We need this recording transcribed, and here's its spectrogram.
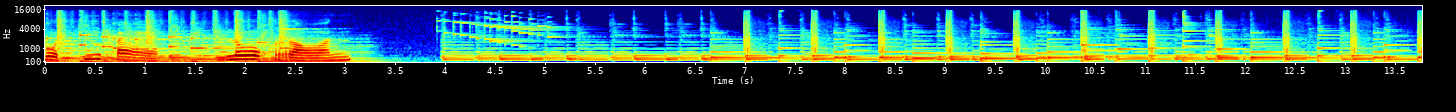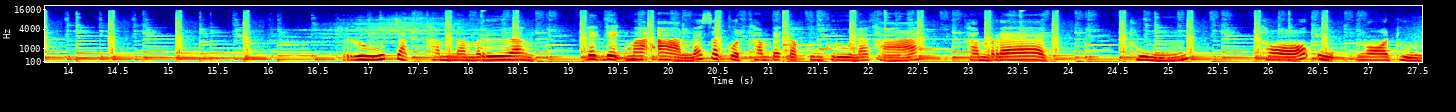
บทที่ 8 โลกร้อน รู้จักคำนำเรื่อง เด็กๆมาอ่านและสะกดคำไปกับคุณครูนะคะคำแรก ถุงทออุงอถุง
